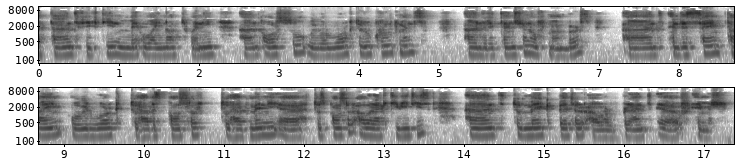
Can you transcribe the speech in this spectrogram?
attend 15, why not 20, and also we will work to recruitment and retention of members and in the same time we will work to have a sponsor to have many uh, to sponsor our activities and to make better our brand uh, image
